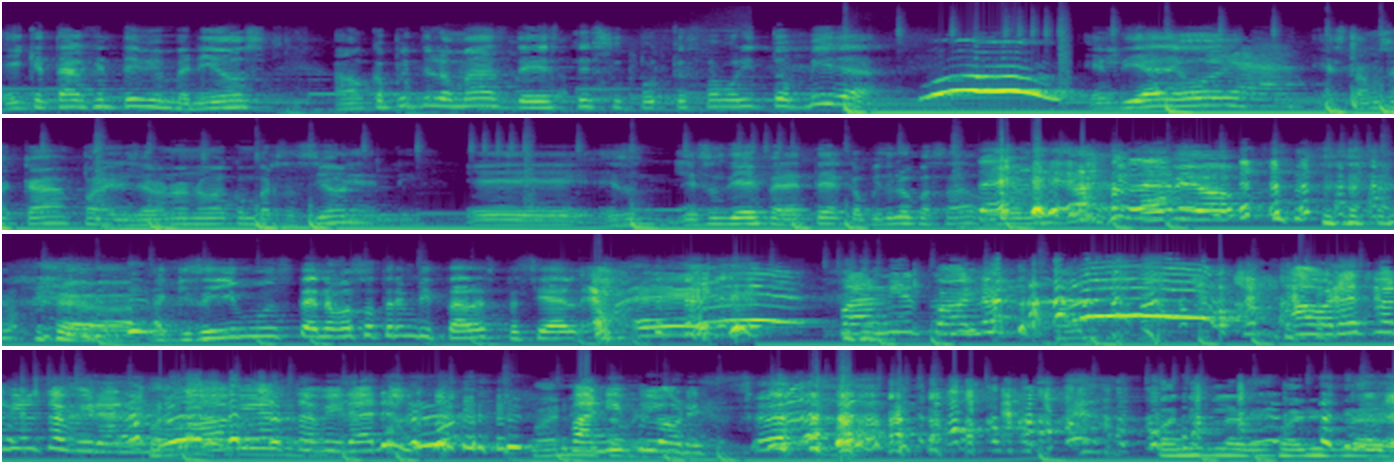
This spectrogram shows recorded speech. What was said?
Hey, ¿qué tal, gente? Bienvenidos a un capítulo más de este su podcast favorito, Vida. El día de hoy Yeah. estamos acá para iniciar una nueva conversación. Eh, es, un, es un día diferente al capítulo pasado, Claro. Obvio. Aquí seguimos. Tenemos otra invitada especial. Eh, Fanny Altamirano. Ahora es Fanny Altamirano, no Fanny Altamirano. Fanny también. Flores. Fanny Flores, Fanny Flores.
